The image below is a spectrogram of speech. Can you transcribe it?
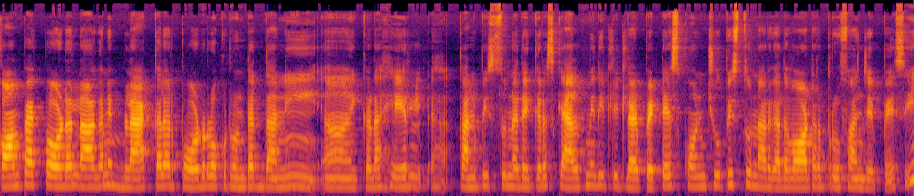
కాంపాక్ట్ పౌడర్ లాగానే బ్లాక్ కలర్ పౌడర్ ఒకటి ఉంటుంది దాన్ని ఇక్కడ హెయిర్ కనిపిస్తున్న దగ్గర స్కాల్ప్ మీద ఇట్లా ఇట్లా పెట్టేసుకొని చూపిస్తున్నారు కదా వాటర్ ప్రూఫ్ అని చెప్పేసి.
